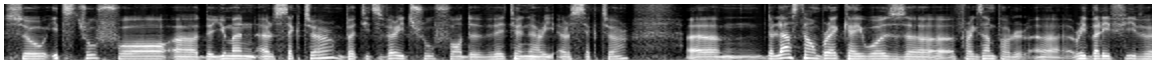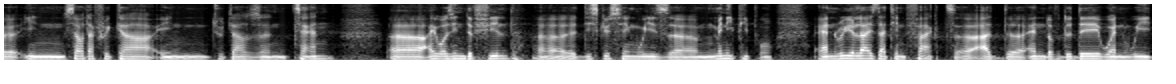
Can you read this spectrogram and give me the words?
So it's true for uh, the human health sector, but it's very true for the veterinary health sector. Um, the last outbreak I was, uh, for example, uh, Rift Valley fever in South Africa in 2010. Uh, I was in the field uh, discussing with uh, many people and realized that in fact at the end of the day when we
